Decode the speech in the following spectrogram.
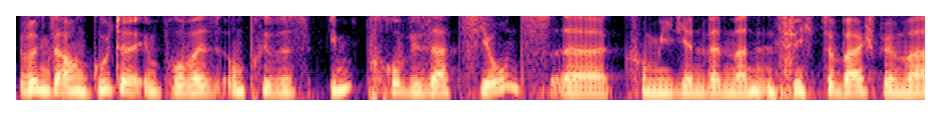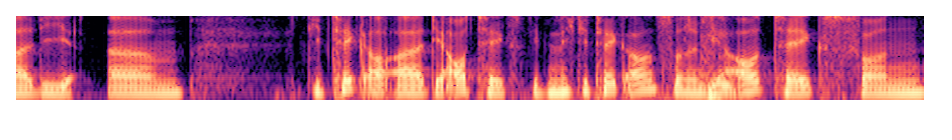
Übrigens auch ein guter Improvis Improvis Improvisations-Comedian, wenn man sich zum Beispiel mal die, ähm, die, Take äh, die Outtakes, die, nicht die Takeouts, sondern die Outtakes von,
